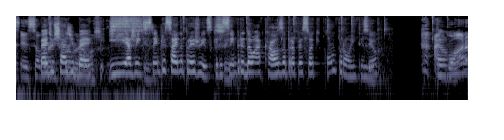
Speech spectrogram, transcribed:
Esse é o pede o chargeback. E a gente Sim. sempre sai no prejuízo, que eles Sim. sempre dão a causa pra pessoa que comprou, entendeu? Então- Agora,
